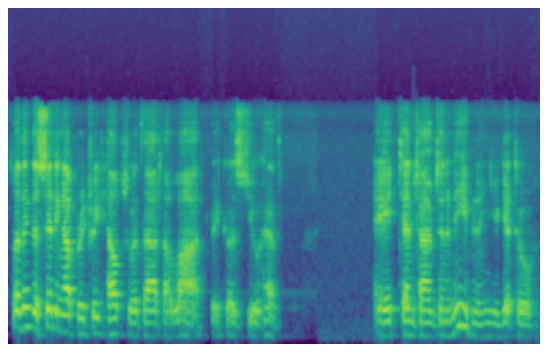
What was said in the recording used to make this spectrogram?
so I think the sitting up retreat helps with that a lot because you have eight, ten times in an evening, you get to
